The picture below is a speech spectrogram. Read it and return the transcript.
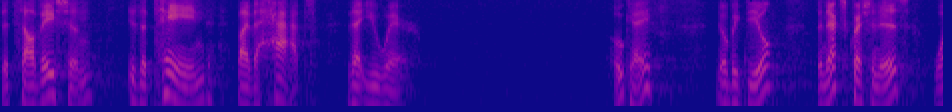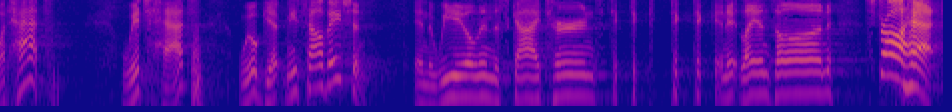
that salvation is attained by the hat that you wear. Okay. No big deal. The next question is, what hat? Which hat will get me salvation? And the wheel in the sky turns, tick, tick, tick, tick, tick, and it lands on straw hat.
